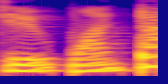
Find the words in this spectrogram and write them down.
Two, one, go!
